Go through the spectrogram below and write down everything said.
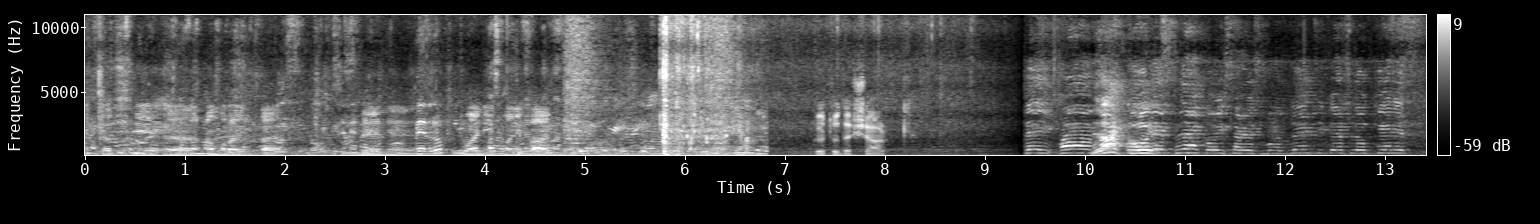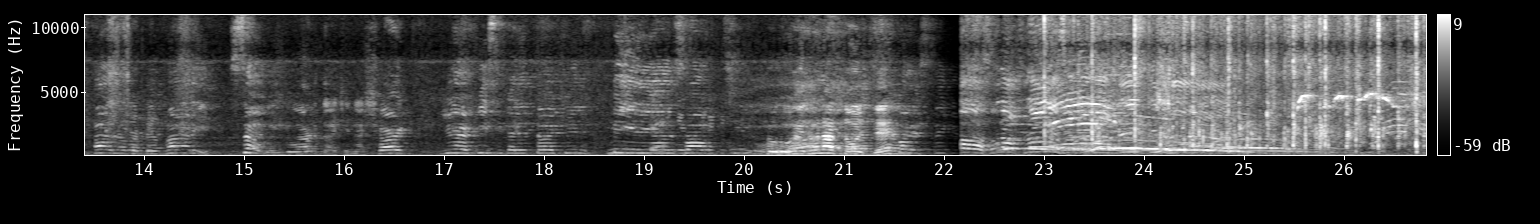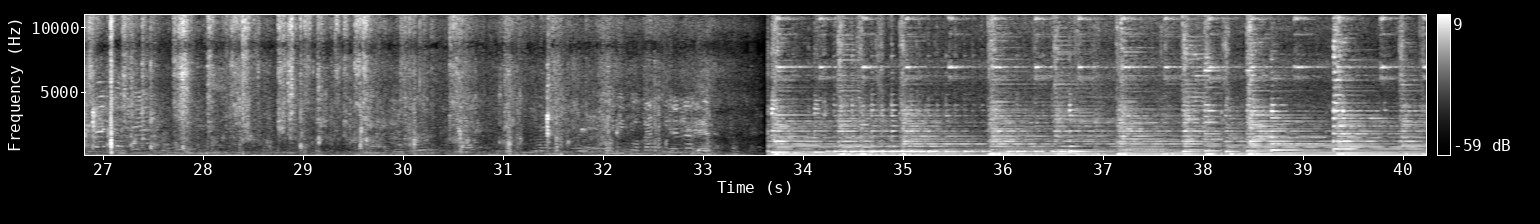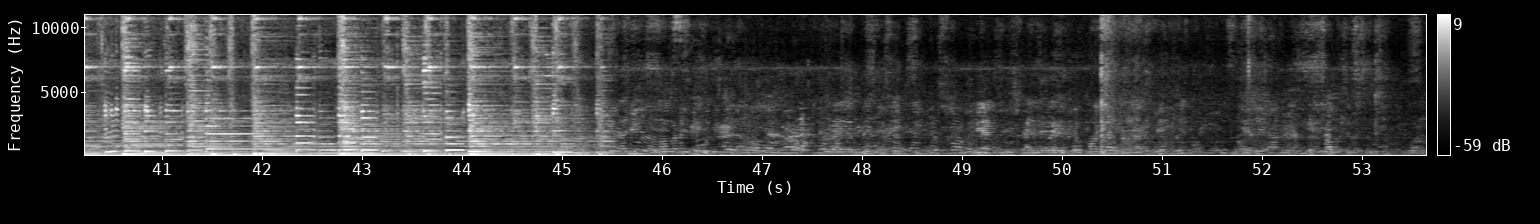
أكثر شيء آه، عمره يبقى بين آه، 20 25 Go to the shark. Flaco is Flaco is a small ventricles located all over the body. So when you are touching a shark, you are physically touching millions of children. I do not touch them.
